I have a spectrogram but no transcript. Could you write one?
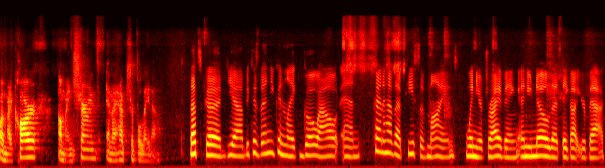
on my car, on my insurance, and I have AAA now. That's good. Yeah, because then you can like go out and kind of have that peace of mind when you're driving and you know that they got your back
